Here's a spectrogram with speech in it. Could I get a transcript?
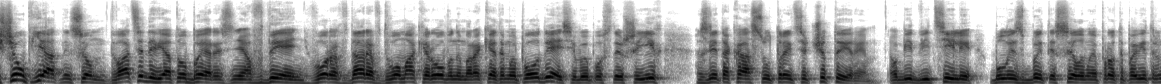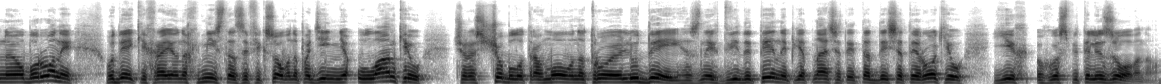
Ще у п'ятницю, 29 березня, в день ворог вдарив двома керованими ракетами по Одесі, випустивши їх з літака су 34 Обидві цілі були збиті силами протиповітряної оборони. У деяких районах міста зафіксовано падіння уламків, через що було травмовано троє людей. З них дві дитини 15 та 10 років. Їх госпіталізовано.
